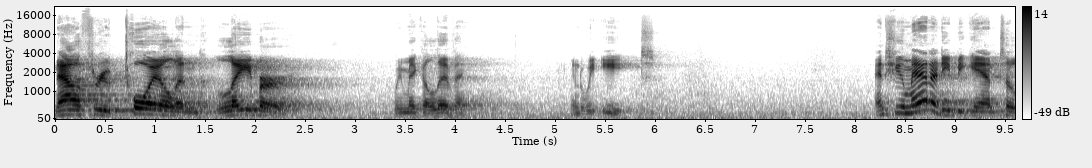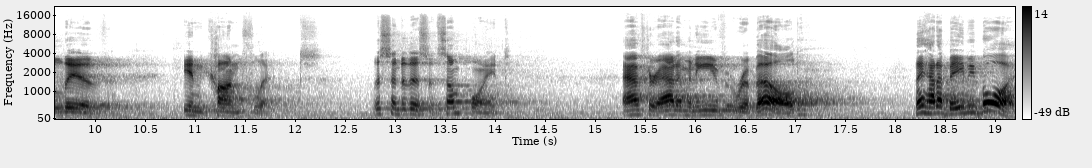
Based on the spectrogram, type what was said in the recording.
Now, through toil and labor, we make a living and we eat. And humanity began to live in conflict. Listen to this at some point, after Adam and Eve rebelled, they had a baby boy.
